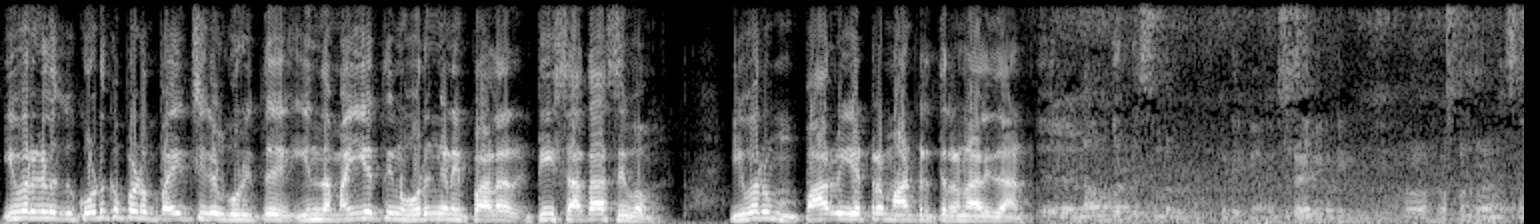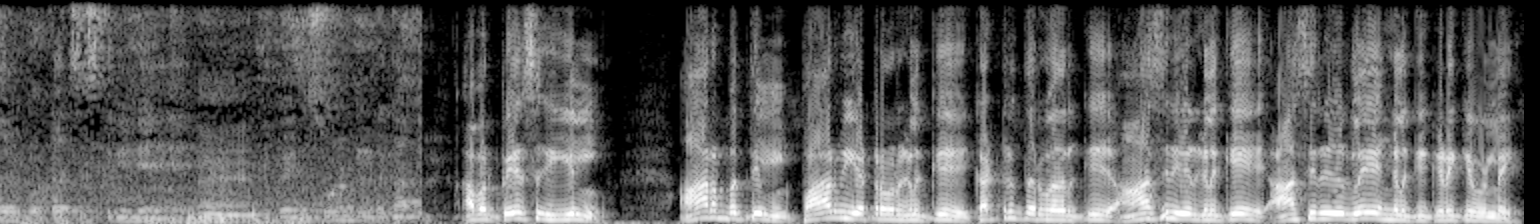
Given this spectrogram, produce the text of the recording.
இவர்களுக்கு கொடுக்கப்படும் பயிற்சிகள் குறித்து இந்த மையத்தின் ஒருங்கிணைப்பாளர் டி சதாசிவம். இவரும் பார்வையற்ற மாற்றுத்திறனாளிதான். நவம்பர் டிசம்பர் புக் கிடைக்கும். அவர் பேசுகையில் ஆரம்பத்தில் பார்வையற்றவர்களுக்கு கற்றுத்தருவதற்கு ஆசிரியர்களுக்கே ஆசிரியர்களே எங்களுக்கு கிடைக்கவில்லை.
